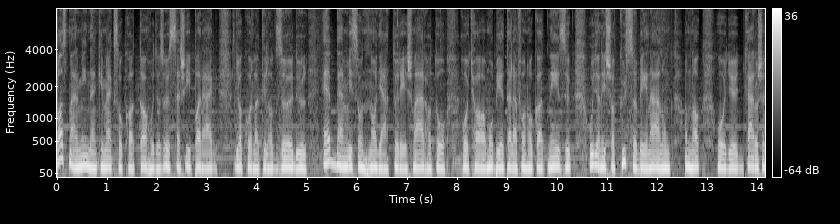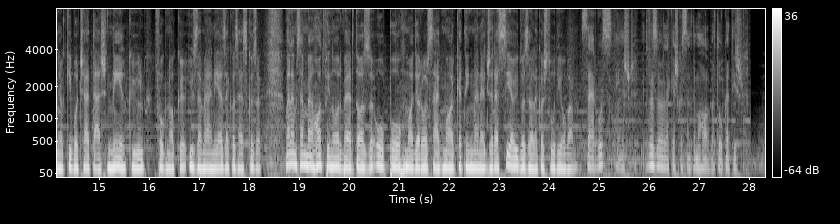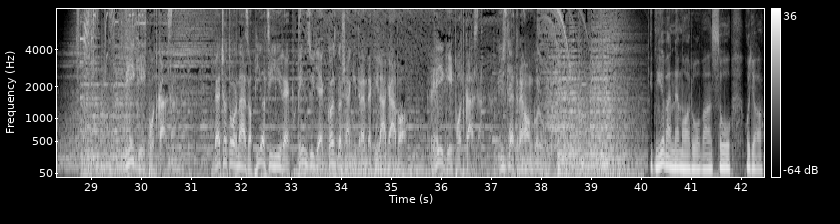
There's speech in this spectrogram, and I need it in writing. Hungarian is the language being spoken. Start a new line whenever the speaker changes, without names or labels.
Azt már mindenki megszokhatta, hogy az összes iparág gyakorlatilag zöldül, ebben viszont nagy áttörés várható, hogyha a mobiltelefonokat nézzük, ugyanis a küszöbén állunk annak, hogy károsanyag kibocsátás nélkül fognak üzemelni ezek az eszközök. Velem szemben Hatfi Norbert az Oppo Magyarország marketing menedzsere. Szia, üdvözöllek a stúdióban!
Szervusz, én is üdvözöllek, és köszöntöm a hallgatókat is.
VG Podcast. Becsatornáz a piaci hírek, pénzügyek, gazdasági trendek világába. VG Podcast. Üzletre hangoló.
Itt nyilván nem arról van szó, hogy a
